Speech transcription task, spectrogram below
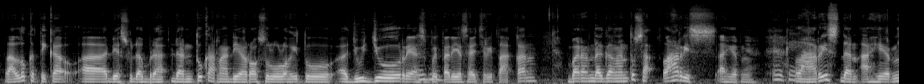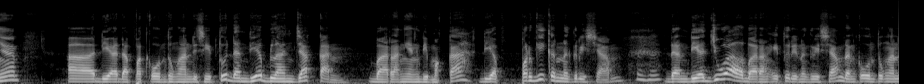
Lalu ketika eh, dia sudah ber dan itu karena dia Rasulullah itu eh, jujur ya seperti Mhm. tadi yang saya ceritakan barang dagangan itu laris akhirnya Oke. laris dan akhirnya uh, dia dapat keuntungan di situ dan dia belanjakan barang yang di Mekah, dia pergi ke negeri Syam Mhm. dan dia jual barang itu di negeri Syam dan keuntungan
